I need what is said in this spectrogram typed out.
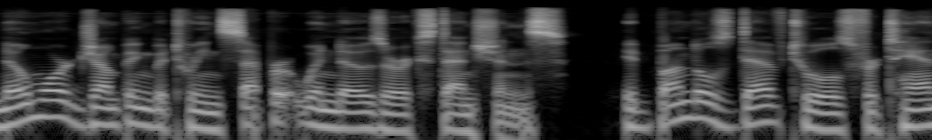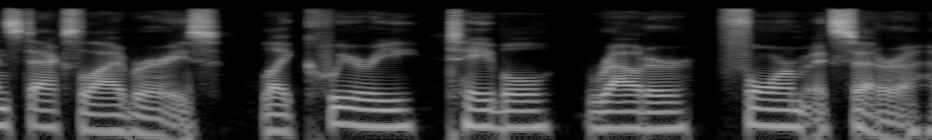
No more jumping between separate windows or extensions. It bundles DevTools for TanStack's libraries, like query, table, router, form, etc.,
